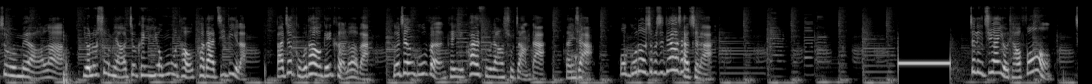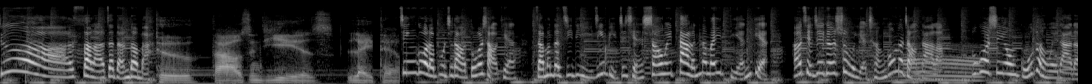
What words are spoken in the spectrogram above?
树苗了。有了树苗就可以用木头扩大基地了。把这骨头给可乐吧，合成骨粉可以快速让树长大。等一下，我骨头是不是掉下去了？有条缝，这算了，再等等吧。Two thousand years later. 经过了不知道多少天，咱们的基地已经比之前稍微大了那么一点点，而且这棵树也成功的长大了，不过是用骨粉喂大的。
